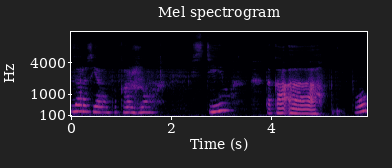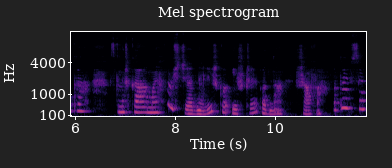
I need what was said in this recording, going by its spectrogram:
Зараз я вам покажу стіл, така е, полка з книжками, ну ще одне ліжко і ще одна шафа. Ото і все.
